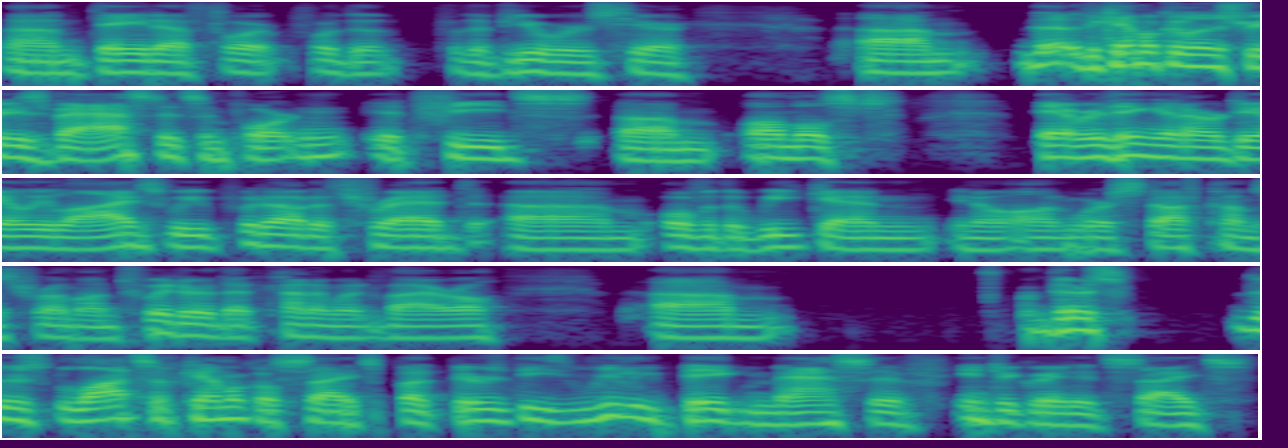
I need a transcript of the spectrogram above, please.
um, data for for the for the viewers here. Um, the, the, chemical industry is vast. It's important. It feeds um, almost everything in our daily lives. We put out a thread um, over the weekend, you know, on where stuff comes from on Twitter that kind of went viral. Um, there's there's lots of chemical sites, but there's these really big, massive integrated sites.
